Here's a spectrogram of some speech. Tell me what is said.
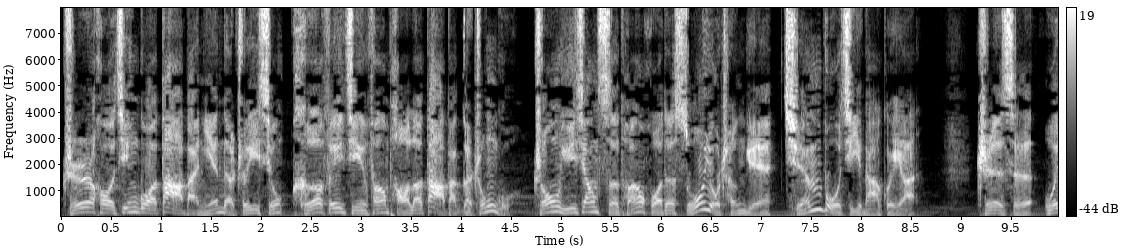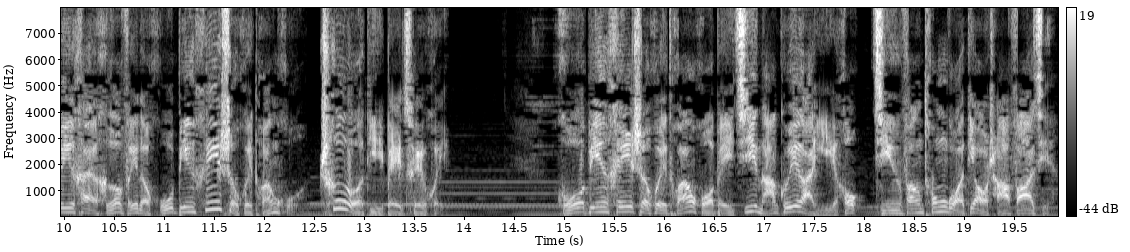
之后，经过大半年的追凶，合肥警方跑了大半个中国，终于将此团伙的所有成员全部缉拿归案。至此，危害合肥的胡斌黑社会团伙彻底被摧毁。胡斌黑社会团伙被缉拿归案以后，警方通过调查发现，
